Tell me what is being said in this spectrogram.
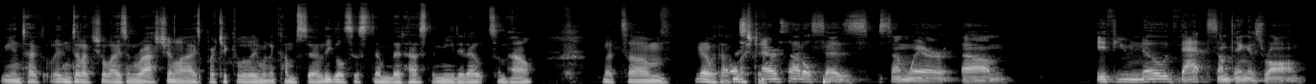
we intellectualize and rationalize particularly when it comes to a legal system that has to mete it out somehow but um yeah without question aristotle says somewhere um, if you know that something is wrong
